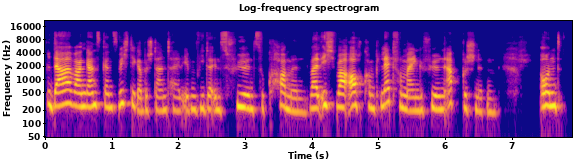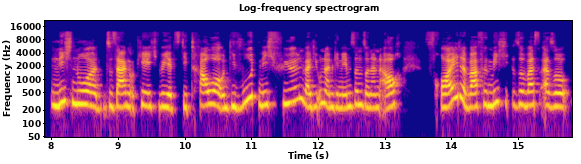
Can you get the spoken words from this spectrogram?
da war ein ganz, ganz wichtiger Bestandteil, eben wieder ins Fühlen zu kommen, weil ich war auch komplett von meinen Gefühlen abgeschnitten. Und nicht nur zu sagen, okay, ich will jetzt die Trauer und die Wut nicht fühlen, weil die unangenehm sind, sondern auch Freude war für mich sowas, also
